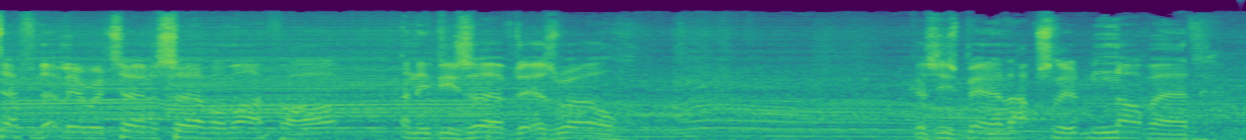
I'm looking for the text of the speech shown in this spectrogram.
definitely a return of serve on my part, and he deserved it as well. Because he's been an absolute knobhead.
